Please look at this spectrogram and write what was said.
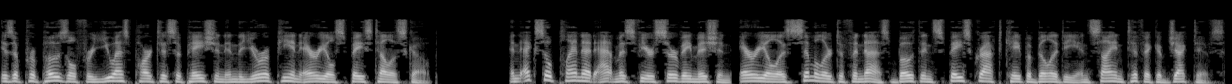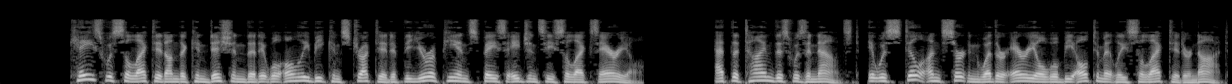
is a proposal for U.S. participation in the European Ariel Space Telescope. An exoplanet atmosphere survey mission, Ariel is similar to FINESSE both in spacecraft capability and scientific objectives. CASE was selected on the condition that it will only be constructed if the European Space Agency selects Ariel. At the time this was announced, it was still uncertain whether Ariel will be ultimately selected or not.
